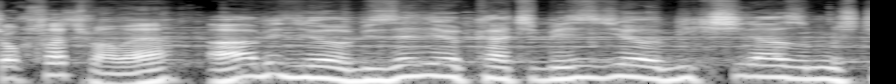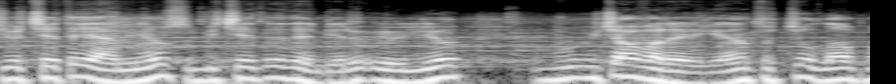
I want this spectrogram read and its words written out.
Çok saçma be. Abi diyor bize diyor kaç biz diyor bir kişi lazımmış diyor çete yani biliyor musun? Bir çetede biri ölüyor. Bu üç avaraya gelen tutuyorlar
